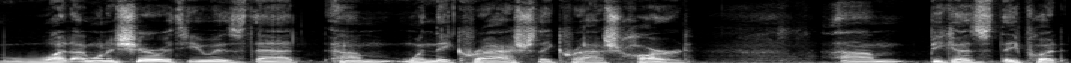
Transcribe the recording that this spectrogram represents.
what I want to share with you is that um, when they crash, they crash hard um, because they put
